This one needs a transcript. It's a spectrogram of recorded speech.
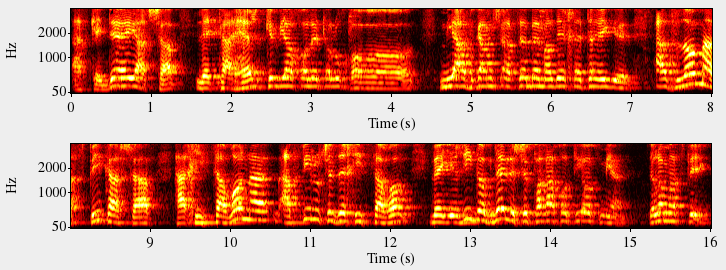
אז כדי עכשיו לטהר כביכול את הלוחות מהפגם שעשה בהם על חטא העגל אז לא מספיק עכשיו החיסרון אפילו שזה חיסרון ויריד או גדלה שפרח אותיות מהם זה לא מספיק.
